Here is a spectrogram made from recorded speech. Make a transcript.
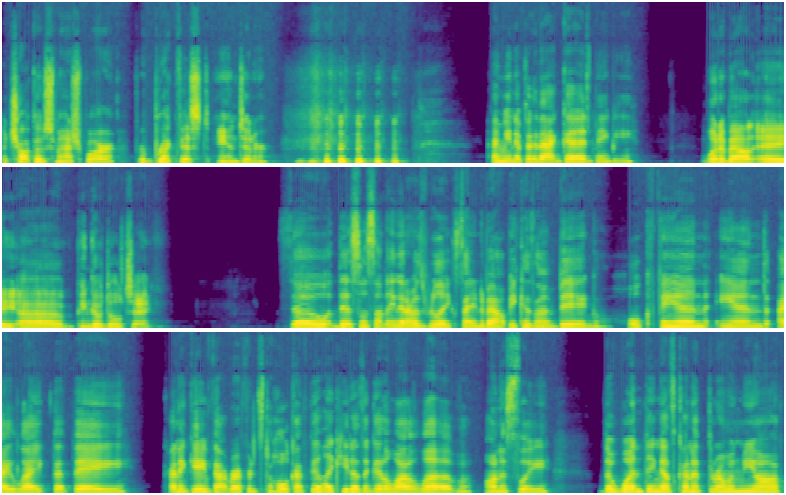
a Choco Smash Bar for breakfast and dinner. I mean, if they're that good, maybe. What about a uh, Pingo Dolce? So, this was something that I was really excited about because I'm a big Hulk fan and I like that they kind of gave that reference to Hulk. I feel like he doesn't get a lot of love, honestly. The one thing that's kind of throwing me off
